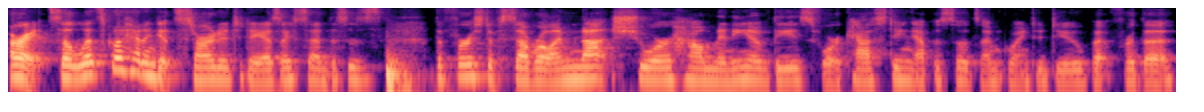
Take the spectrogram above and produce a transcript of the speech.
All right, so let's go ahead and get started today. As I said, this is the first of several. I'm not sure how many of these forecasting episodes I'm going to do, but for the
